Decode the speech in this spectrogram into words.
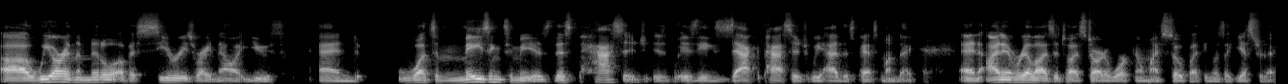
Uh, we are in the middle of a series right now at youth, and what's amazing to me is this passage is is the exact passage we had this past Monday. And I didn't realize it until I started working on my soap. I think it was like yesterday.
